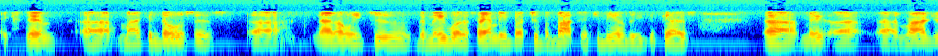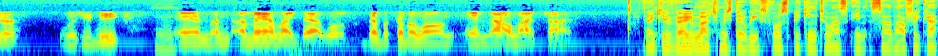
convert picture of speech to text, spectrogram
extend uh, my condolences uh, not only to the Mayweather family but to the boxing community because uh, May, uh, uh, Roger was unique, mm. and a, a man like that will will come along in our lifetime. Thank you very much, Mr. Weeks, for speaking to us in South Africa,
